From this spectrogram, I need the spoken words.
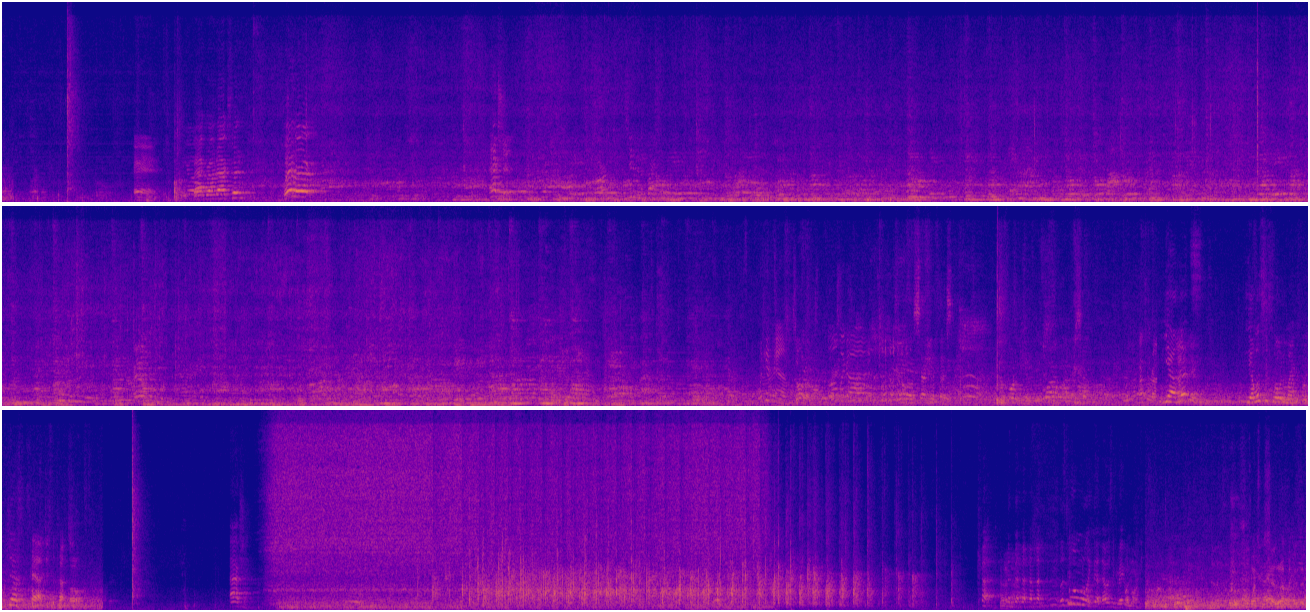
At him. Zorro. Oh my god. Zorro sacrifice. Yeah, let's yeah let's just lower the microphone just a tad, just a touch. Oh. once we set it up, I knew that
